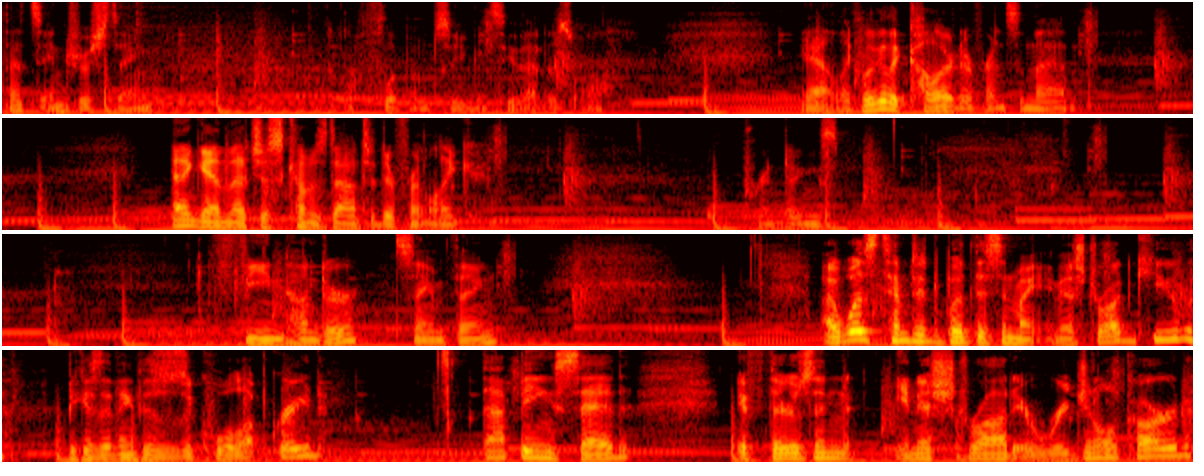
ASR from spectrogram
That's interesting. I'll flip them so you can see that as well. Yeah, like look at the color difference in that. And again, that just comes down to different like printings. Fiend Hunter, same thing. I was tempted to put this in my Innistrad cube because I think this is a cool upgrade. That being said, if there's an Innistrad original card,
